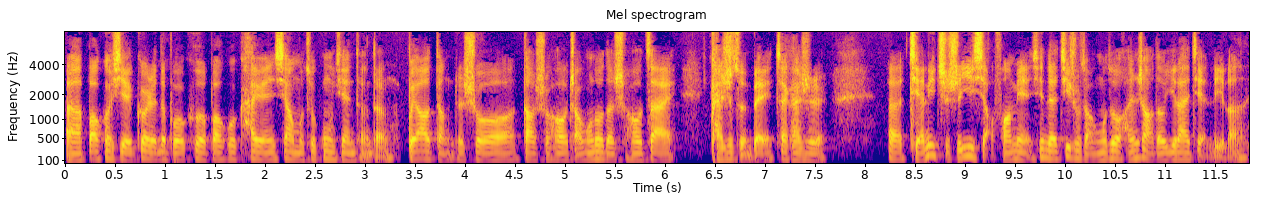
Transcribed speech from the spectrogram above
呃，包括写个人的博客，包括开源项目做贡献等等，不要等着说到时候找工作的时候再开始准备，再开始。呃，简历只是一小方面，现在技术找工作很少都依赖简历了，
